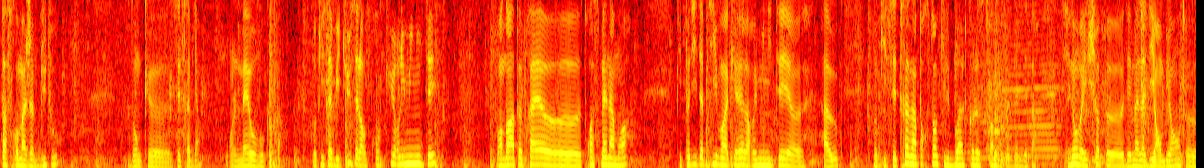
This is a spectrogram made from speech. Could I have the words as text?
Pas fromageable du tout. Donc c'est très bien. On le met aux veaux comme ça. Donc ils s'habituent, ça leur procure l'immunité pendant à peu près 3 semaines, un mois. Puis petit à petit, ils vont acquérir leur immunité euh, à eux. Donc c'est très important qu'ils boivent le colostrum en fait, dès le départ. Sinon, bah, ils chopent euh, des maladies ambiantes. euh.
